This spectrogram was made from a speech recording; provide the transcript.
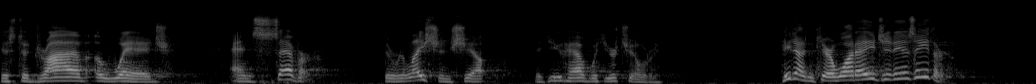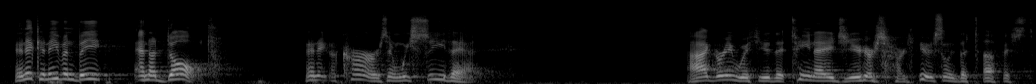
is to drive a wedge and sever the relationship that you have with your children. He doesn't care what age it is either. And it can even be an adult. And it occurs, and we see that. I agree with you that teenage years are usually the toughest.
